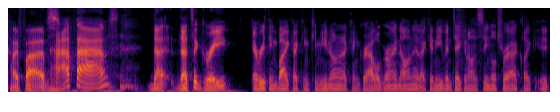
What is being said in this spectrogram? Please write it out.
High fives. High fives. That that's a great everything bike. I can commute on it. I can gravel grind on it. I can even take it on single track. Like it,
